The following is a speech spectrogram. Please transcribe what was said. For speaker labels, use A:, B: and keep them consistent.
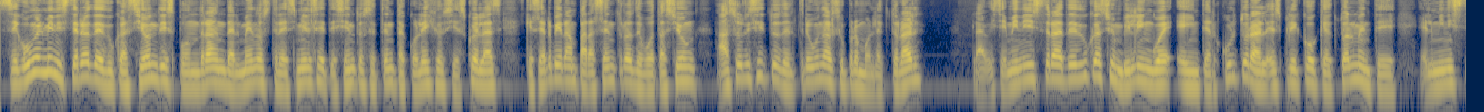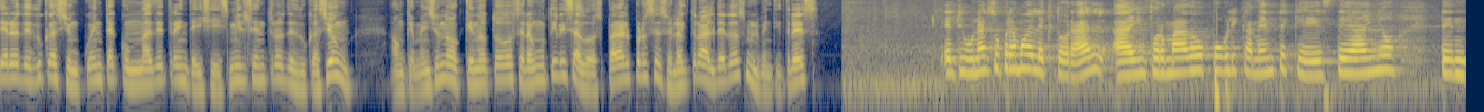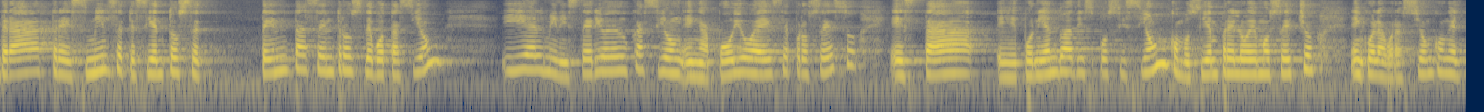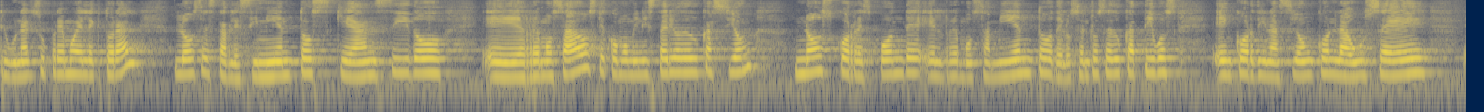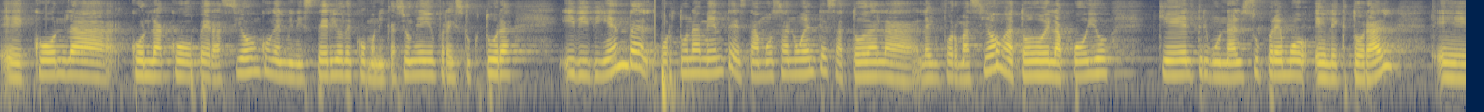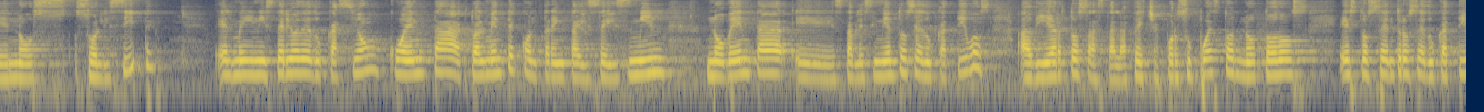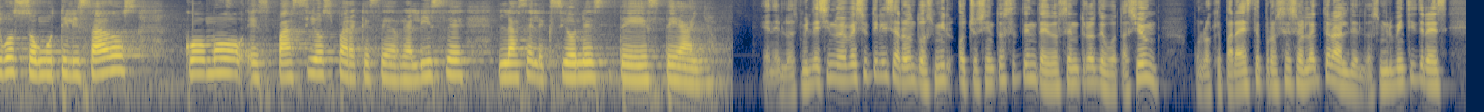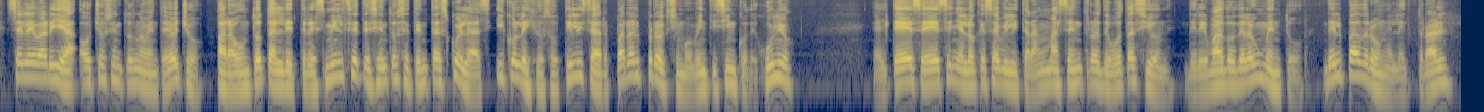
A: Según el Ministerio de Educación, dispondrán de al menos 3.770 colegios y escuelas que servirán para centros de votación a solicitud del Tribunal Supremo Electoral. La viceministra de Educación Bilingüe e Intercultural explicó que actualmente el Ministerio de Educación cuenta con más de 36.000 centros de educación, aunque mencionó que no todos serán utilizados para el proceso electoral de 2023.
B: El Tribunal Supremo Electoral ha informado públicamente que este año tendrá 3.770 centros de votación y el Ministerio de Educación, en apoyo a ese proceso, está eh, poniendo a disposición, como siempre lo hemos hecho, en colaboración con el Tribunal Supremo Electoral, los establecimientos que han sido eh, remozados, que como Ministerio de Educación nos corresponde el remozamiento de los centros educativos en coordinación con la UCE, eh, con, la, con la cooperación con el Ministerio de Comunicación e Infraestructura y Vivienda. Oportunamente estamos anuentes a toda la, información, a todo el apoyo que el Tribunal Supremo Electoral eh, nos solicite. El Ministerio de Educación cuenta actualmente con 36 mil 90 eh, establecimientos educativos abiertos hasta la fecha. Por supuesto, no todos estos centros educativos son utilizados como espacios para que se realice las elecciones de este año.
A: En el 2019 se utilizaron 2.872 centros de votación, por lo que para este proceso electoral del 2023 se elevaría a 898, para un total de 3.770 escuelas y colegios a utilizar para el próximo 25 de junio. El TSE señaló que se habilitarán más centros de votación derivado del aumento del padrón electoral.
